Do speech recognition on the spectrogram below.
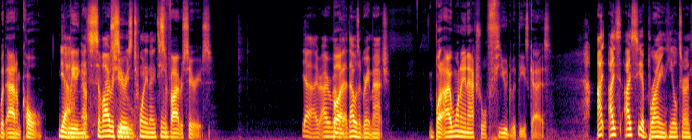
with Adam Cole Yeah. Leading up Survivor Series 2019. Survivor Series. yeah, I, I remember But- that. That was a great match. But I want an actual feud with these guys. I, I, I see a Bryan heel turn.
